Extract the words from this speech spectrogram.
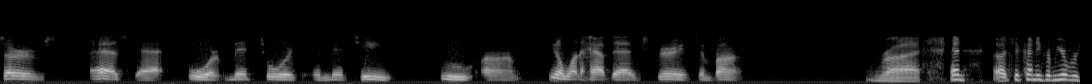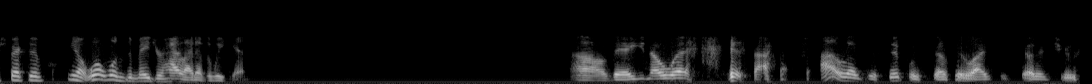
serves as that for mentors and mentees who um, you know want to have that experience and bond. Right. And uh, Chukundi, from your perspective, you know, what was the major highlight of the weekend? Oh, there, you know what? I, I love the simple stuff in life to tell the truth,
